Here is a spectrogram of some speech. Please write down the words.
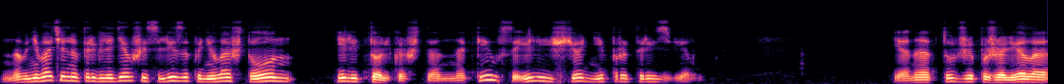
Но внимательно приглядевшись, Лиза поняла, что он или только что напился, или еще не протрезвел и она тут же пожалела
